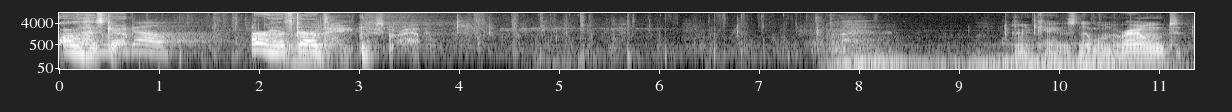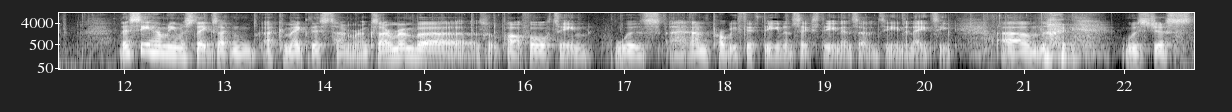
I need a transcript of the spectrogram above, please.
oh, that's Here we good. go. Oh, that's oh, good. hate this crap. Okay, there's no one around. Let's see how many mistakes I can I can make this time around. Because I remember uh, sort of part fourteen was and probably fifteen and sixteen and seventeen and eighteen um, was just.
